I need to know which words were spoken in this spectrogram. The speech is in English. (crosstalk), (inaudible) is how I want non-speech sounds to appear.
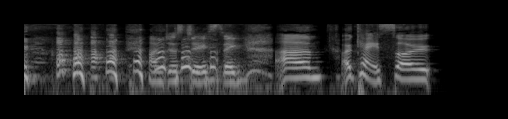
I'm just jesting. Um, okay, so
